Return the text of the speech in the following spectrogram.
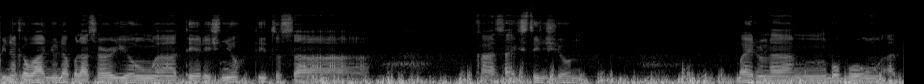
pinagawa nyo na pala sir yung ah, terrace nyo dito sa Casa Extension. Mayroon ng bubong at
